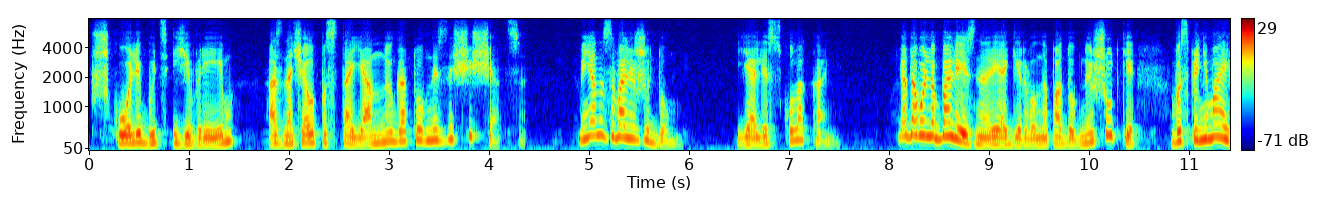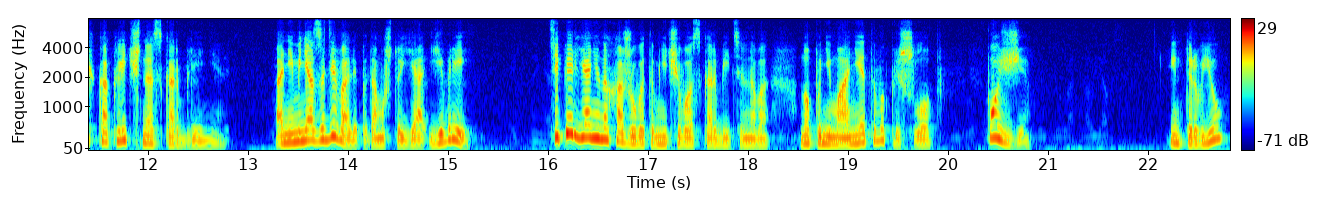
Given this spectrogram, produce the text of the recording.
В школе быть евреем означало постоянную готовность защищаться. Меня называли жидом. Я лез с кулаками. Я довольно болезненно реагировал на подобные шутки, воспринимая их как личное оскорбление. Они меня задевали, потому что я еврей. Теперь я не нахожу в этом ничего оскорбительного, но понимание этого пришло позже. Интервью,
